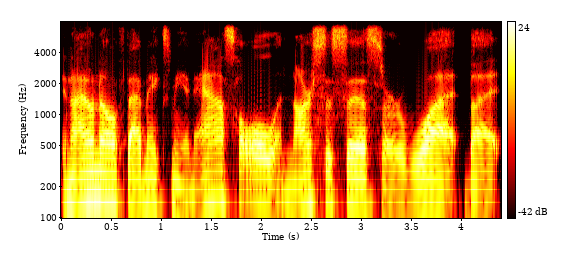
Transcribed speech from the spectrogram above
And i don't know if that makes me an asshole a narcissist or what but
